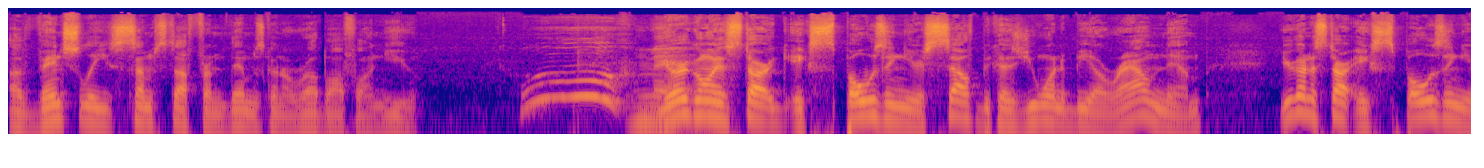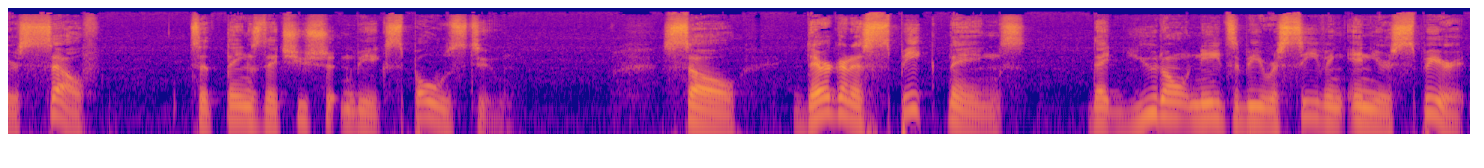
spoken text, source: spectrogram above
Eventually, some stuff from them is going to rub off on you. Man. You're going to start exposing yourself because you want to be around them. You're going to start exposing yourself to things that you shouldn't be exposed to. So they're going to speak things that you don't need to be receiving in your spirit,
